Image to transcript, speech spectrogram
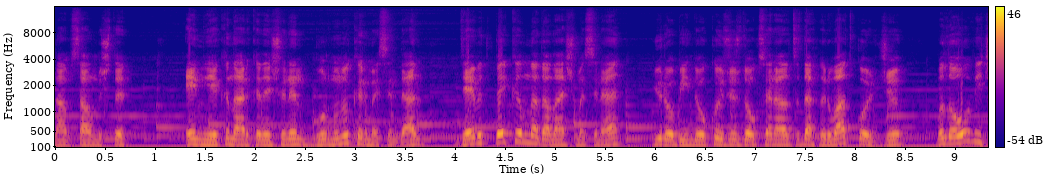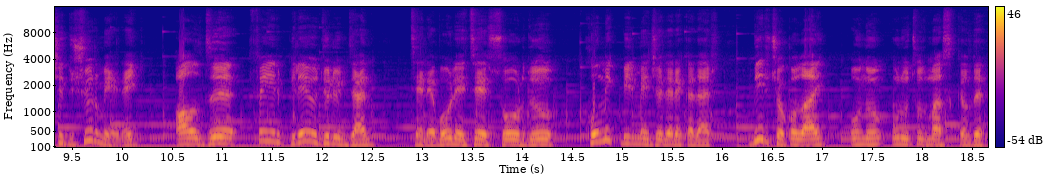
nam salmıştı. En yakın arkadaşının burnunu kırmasından David Beckham'la dalaşmasına Euro 1996'da Hırvat golcü Vlahovic'i düşürmeyerek aldığı Fair Play ödülünden Televolet'e sorduğu komik bilmecelere kadar birçok olay onu unutulmaz kıldı.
